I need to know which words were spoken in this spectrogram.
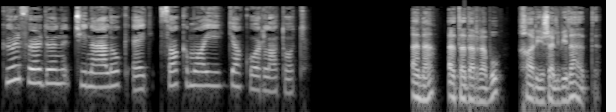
Külföldön csinálok egy szakmai gyakorlatot. أنا أتدرب خارج البلاد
